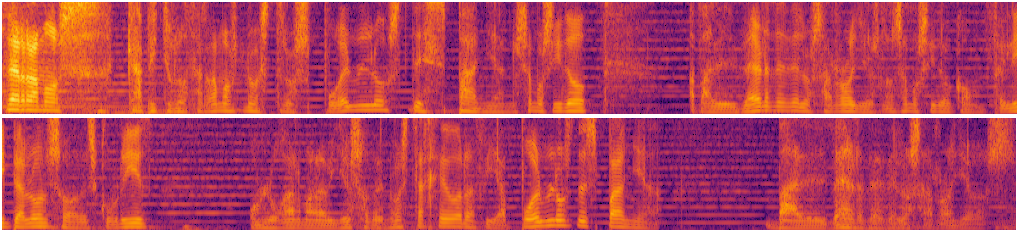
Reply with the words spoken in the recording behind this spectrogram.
Cerramos capítulo, cerramos nuestros pueblos de España. Nos hemos ido a Valverde de los Arroyos, nos hemos ido con Felipe Alonso a descubrir un lugar maravilloso de nuestra geografía, pueblos de España, Valverde de los Arroyos.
